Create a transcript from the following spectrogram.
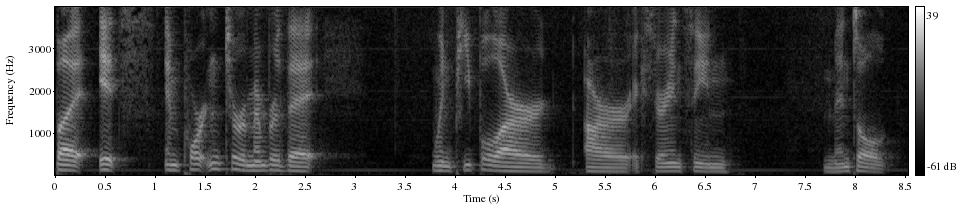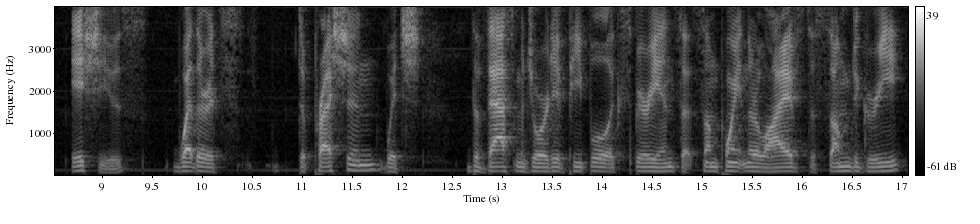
But it's important to remember that when people are are experiencing mental issues whether it's depression which the vast majority of people experience at some point in their lives to some degree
